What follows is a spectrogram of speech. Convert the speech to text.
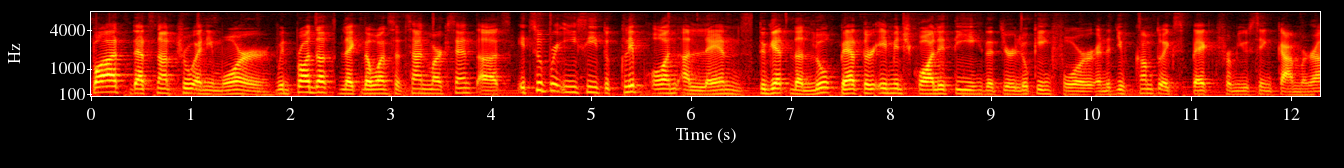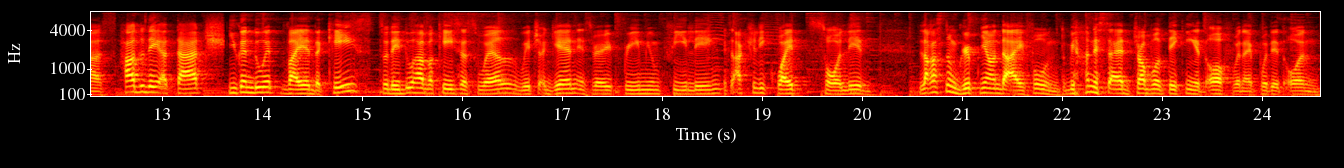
But that's not true anymore. With products like the ones that Sandmark sent us, it's super easy to clip on a lens to get the look, better image quality that you're looking for and that you've come to expect from using cameras. How do they attach? You can do it via the case. So they do have a case as well, which again is very premium feeling. It's actually quite solid. Lakas ng grip niya on the iPhone. To be honest, I had trouble taking it off when I put it on.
